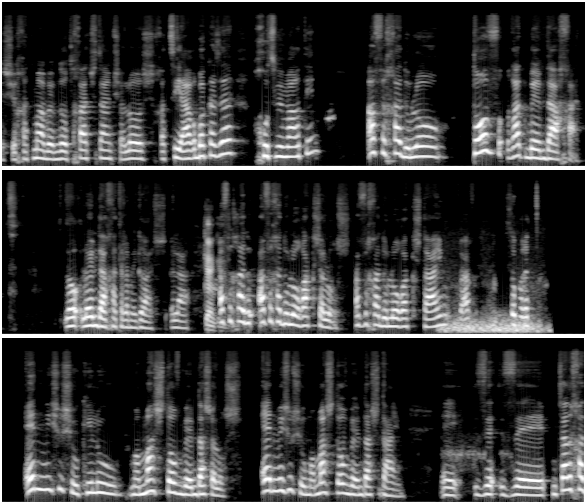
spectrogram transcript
שחתמה בעמדות 1, 2, 3, חצי 4 כזה, חוץ ממרטין, אף אחד הוא לא טוב רק בעמדה אחת. לא, לא עמדה אחת על המגרש, אלא כן, כן. אף, כן. אחד, אף אחד הוא לא רק שלוש, אף אחד הוא לא רק שתיים, ואף, זאת אומרת, אין מישהו שהוא כאילו ממש טוב בעמדה שלוש, אין מישהו שהוא ממש טוב בעמדה שתיים. אה, זה, זה מצד אחד,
